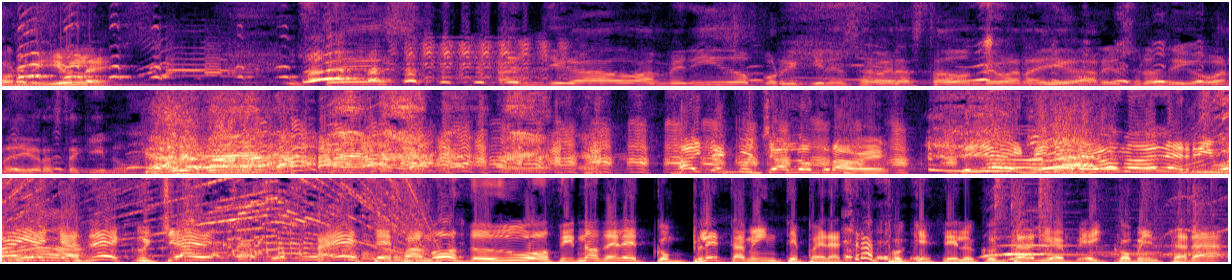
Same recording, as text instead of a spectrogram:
Horrible. Ustedes han llegado, han venido porque quieren saber hasta dónde van a llegar. Yo se los digo, van a llegar hasta aquí, ¿no? Hay que escucharlo otra vez. Señores señores, vamos a darle rewind. Hay que hacer escuchar a este famoso dúo. Si no, denle completamente para atrás, porque de lo contrario, él comenzará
